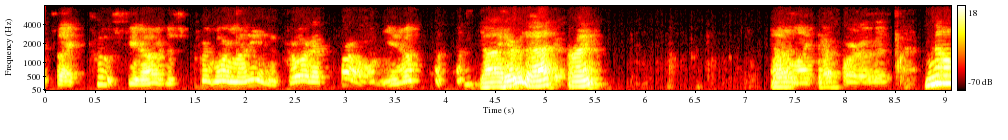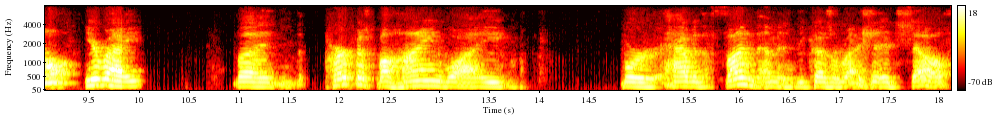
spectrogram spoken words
it's like poof, you know, just put more money and throw it at the problem, you know? Yeah, I hear that, right? I don't like that part of it. No, you're right. But the purpose behind why we're having to fund them is because of Russia itself.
